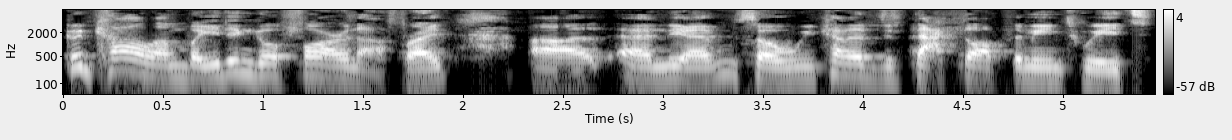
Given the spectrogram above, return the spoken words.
good column, but you didn't go far enough. Right. Uh, and yeah, so we kind of just backed off the mean tweets.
